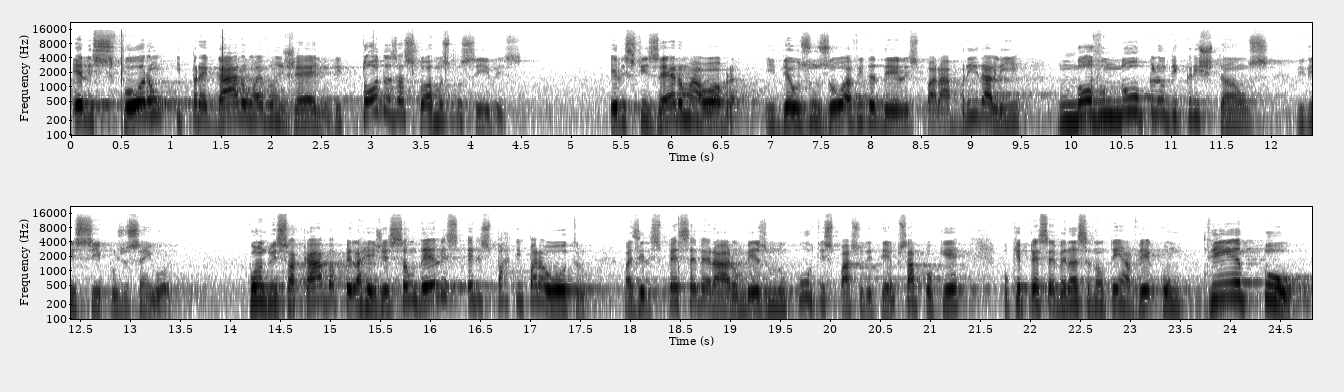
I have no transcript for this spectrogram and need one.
eles foram e pregaram o Evangelho de todas as formas possíveis. Eles fizeram a obra e Deus usou a vida deles para abrir ali um novo núcleo de cristãos, de discípulos do Senhor. Quando isso acaba, pela rejeição deles, eles partem para outro mas eles perseveraram mesmo num curto espaço de tempo. Sabe por quê? Porque perseverança não tem a ver com o tempo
